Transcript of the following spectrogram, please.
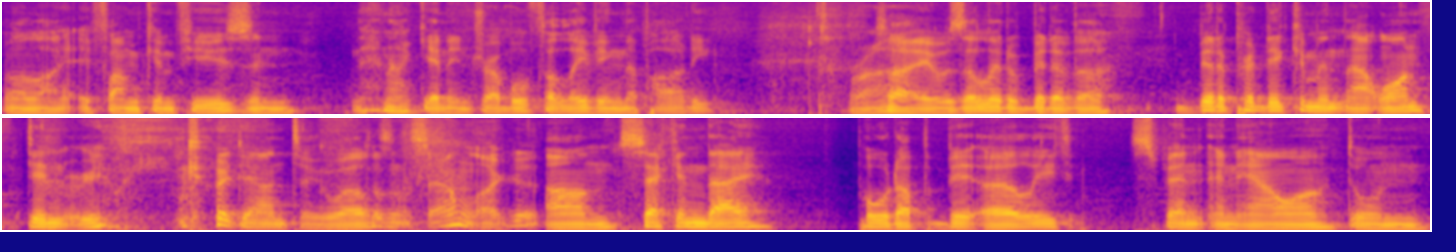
or like if I'm confused, and then I get in trouble for leaving the party. Right. So it was a little bit of a bit of predicament that one. Didn't really go down too well. Doesn't sound like it. Um, second day, pulled up a bit early, spent an hour doing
